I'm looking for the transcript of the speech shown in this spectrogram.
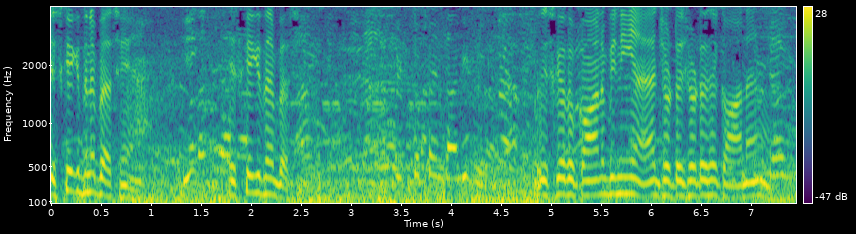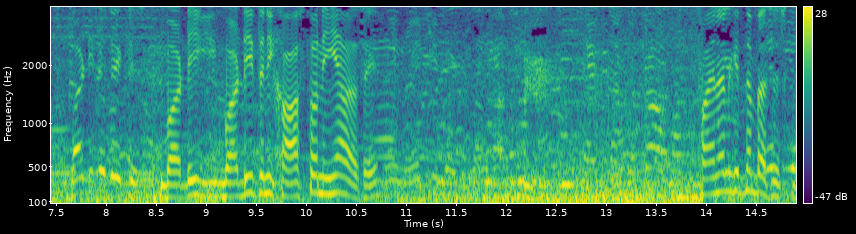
इसके कितने पैसे हैं? इसके कितने पैसे इसका पैंतालीस हज़ार इसके तो कान भी नहीं है छोटे छोटे से कान हैं। बाटी तो देखे बॉडी बॉडी इतनी खास तो नहीं है वैसे। फाइनल कितने पैसे इसके?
